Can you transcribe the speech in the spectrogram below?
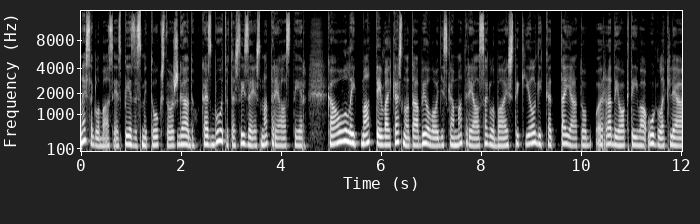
nesaglabāsies 50 tūkstošu gadu. Kas būtu tas izējas materiāls, tie ir kauli, mati vai kas no tā bioloģiskā materiāla saglabājas tik ilgi, ka tajā to radioaktīvā oglekļa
